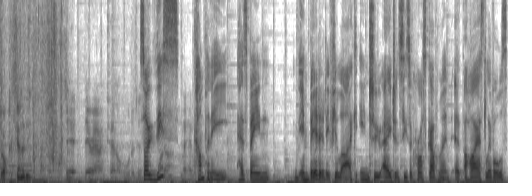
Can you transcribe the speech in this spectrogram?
Dr. Kennedy? They're, they're our internal auditors. So, this company has been embedded, if you like, into agencies across government at the highest levels.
